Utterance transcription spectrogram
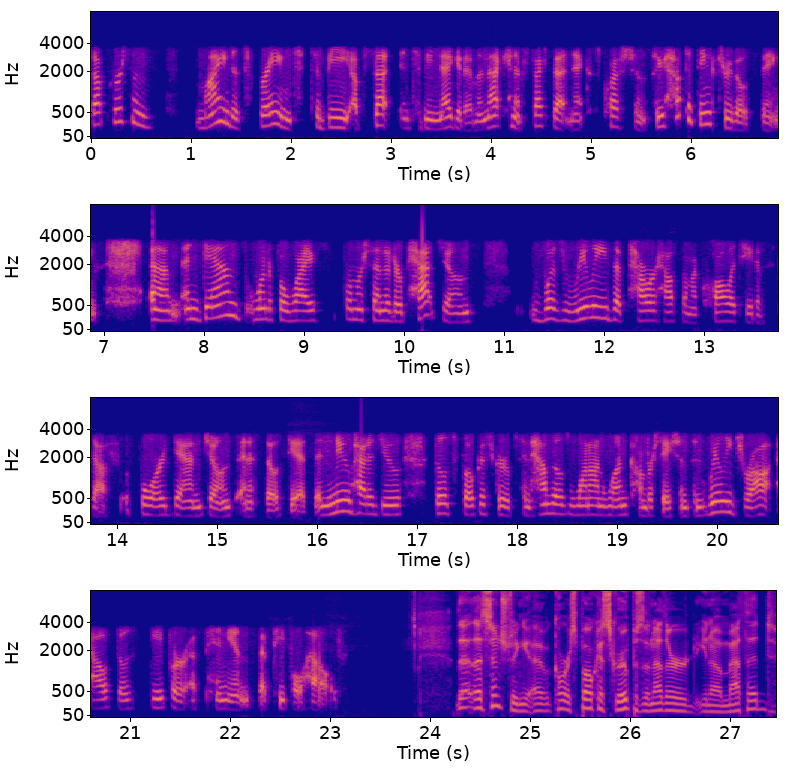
that person's mind is framed to be upset and to be negative, and that can affect that next question. So you have to think through those things. Um, and Dan's wonderful wife, former Senator Pat Jones, was really the powerhouse on the qualitative stuff for Dan Jones and Associates and knew how to do those focus groups and have those one on one conversations and really draw out those deeper opinions that people held. That's interesting. Of course, focus group is another you know method,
